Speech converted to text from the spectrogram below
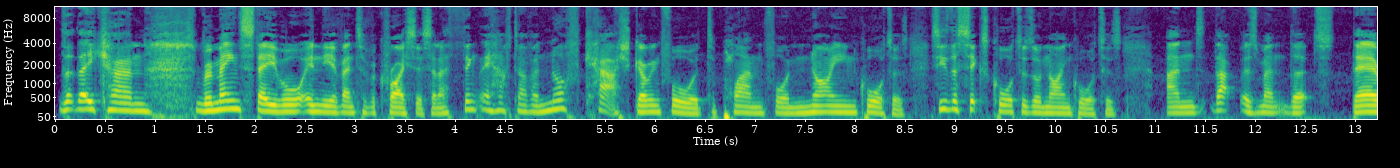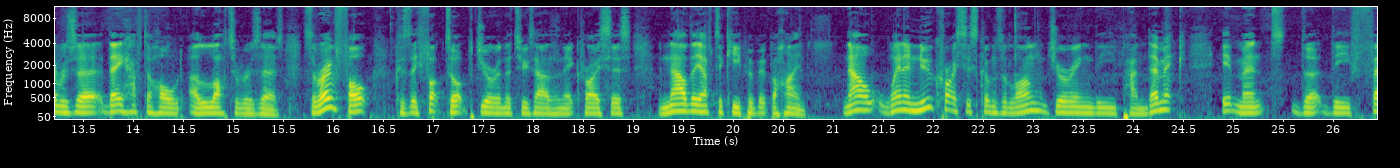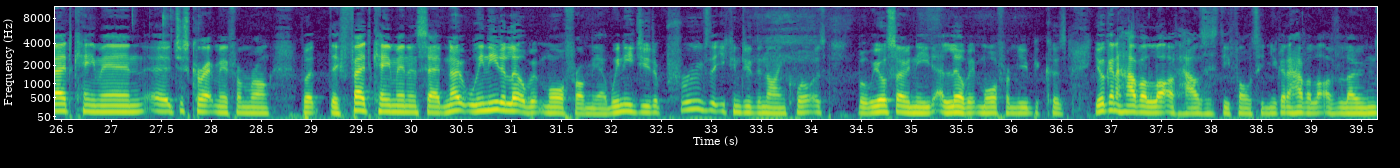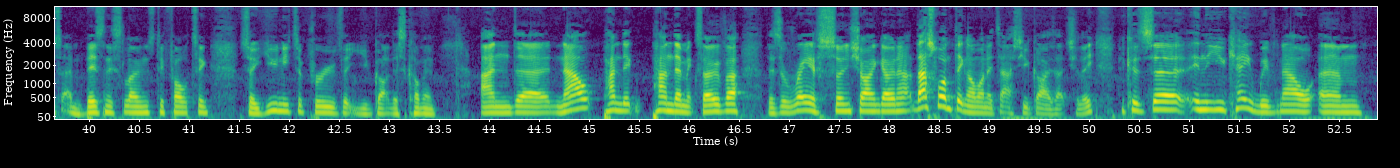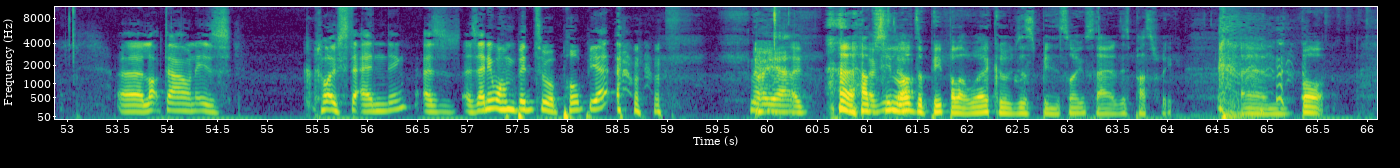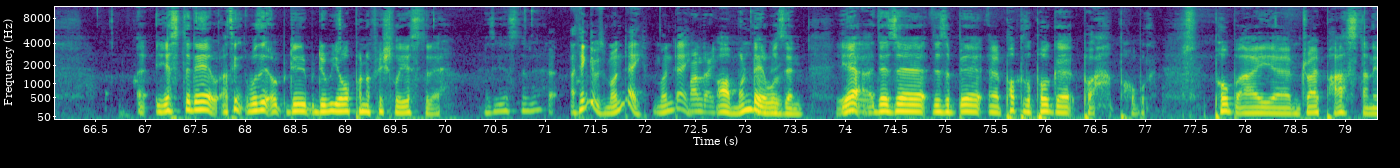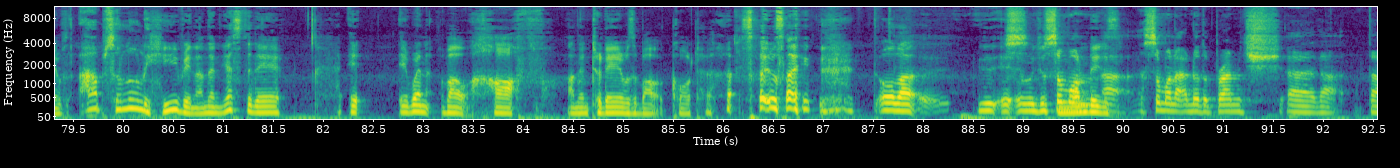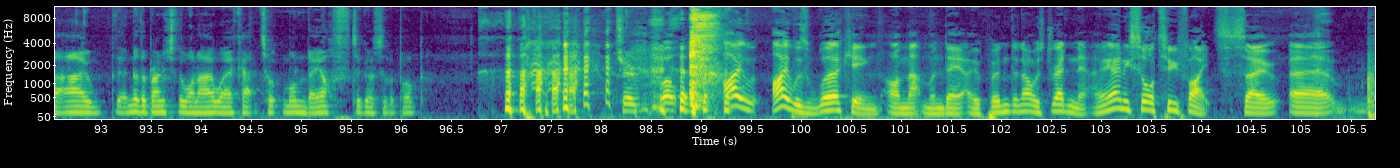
that they can remain stable in the event of a crisis and I think they have to have enough cash going forward to plan for 9 quarters. It's either 6 quarters or 9 quarters and that has meant that their reserve they have to hold a lot of reserves. It's their own fault because they fucked up during the 2008 crisis, and now they have to keep a bit behind. Now, when a new crisis comes along during the pandemic, it meant that the Fed came in. Uh, just correct me if I'm wrong, but the Fed came in and said, "No, we need a little bit more from you. We need you to prove that you can do the nine quarters, but we also need a little bit more from you because you're going to have a lot of houses defaulting. You're going to have a lot of loans and business loans defaulting. So you need to prove that you've got this coming." And uh, now pandemic pandemic's over. There's a ray of sunshine going out. That's one thing I wanted to ask you guys actually, because uh, in the UK we've now um, uh, lockdown is close to ending. Has Has anyone been to a pub yet? No, yeah. I- I've Have seen not? loads of people at work who've just been so excited this past week. Um, but uh, yesterday, I think was it? Did, did we open officially yesterday? Is it yesterday? I think it was Monday. Monday. Monday. Oh, Monday was then. Yeah, there's a there's a bit a popular pub uh, pub pub I um, drive past and it was absolutely heaving. And then yesterday, it it went about half, and then today it was about a quarter. so it was like all that. It, it was just someone. Just, uh, someone at another branch uh, that that I another branch of the one I work at took Monday off to go to the pub. True. Well, I I was working on that Monday it opened, and I was dreading it. I only saw two fights, so uh,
